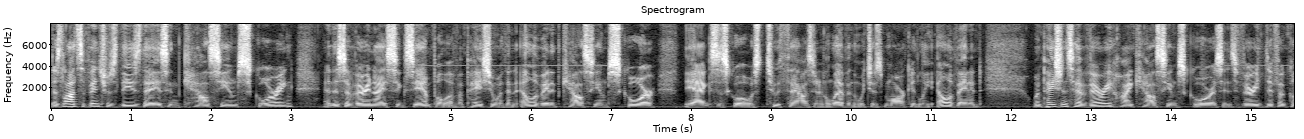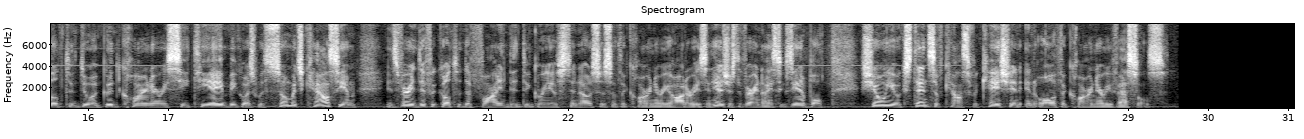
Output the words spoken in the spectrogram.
There's lots of interest these days in calcium scoring, and this is a very nice example of a patient with an elevated calcium score. The Agatston score was 2011, which is markedly elevated. When patients have very high calcium scores, it's very difficult to do a good coronary CTA because with so much calcium, it's very difficult to define the degree of stenosis of the coronary arteries. And here's just a very nice example showing you extensive calcification in all of the coronary vessels.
